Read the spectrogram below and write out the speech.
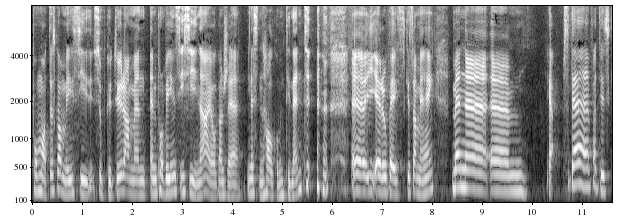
På en måte skal vi si subkultur, men en provins i Kina er jo kanskje nesten halvkontinent eh, i europeiske sammenheng. Men um, ja, så det er faktisk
